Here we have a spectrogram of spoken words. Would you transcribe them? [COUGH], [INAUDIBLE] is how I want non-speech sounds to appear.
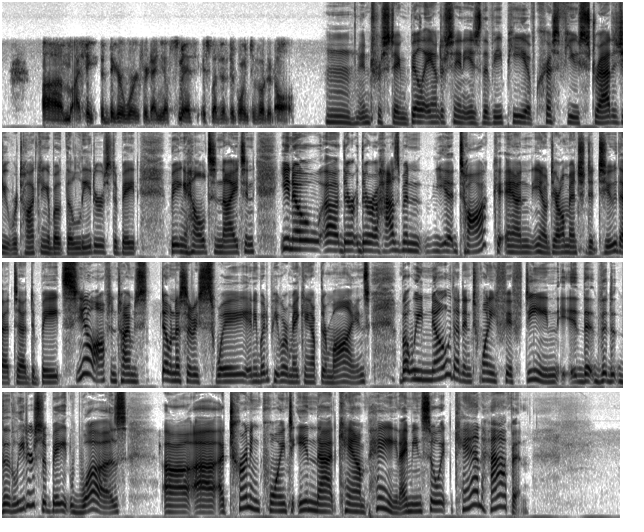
Um, I think the bigger worry for Danielle Smith is whether they're going to vote at all. Mm, interesting. Bill Anderson is the VP of Crestview Strategy. We're talking about the leaders' debate being held tonight, and you know uh, there there has been talk, and you know Daryl mentioned it too that uh, debates, you know, oftentimes don't necessarily sway anybody. People are making up their minds, but we know that in 2015, the the, the leaders' debate was. Uh, a turning point in that campaign. I mean, so it can happen.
